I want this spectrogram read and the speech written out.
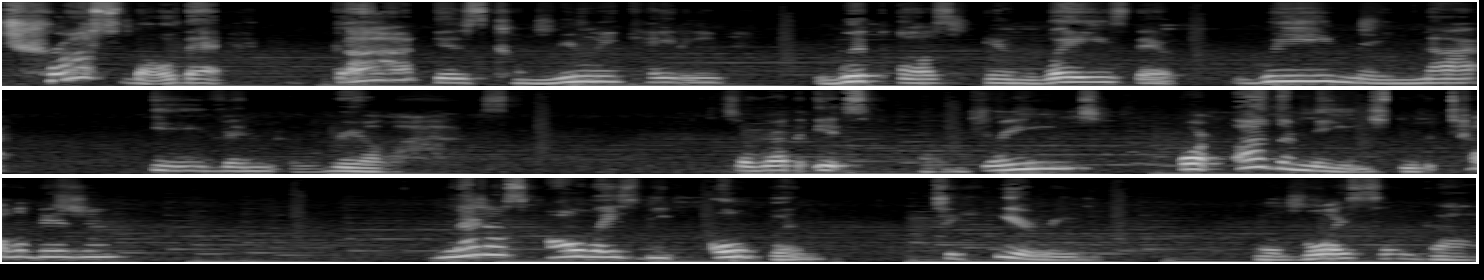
trust, though, that God is communicating with us in ways that we may not even realize. So, whether it's dreams or other means through the television, let us always be open to hearing the voice of God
